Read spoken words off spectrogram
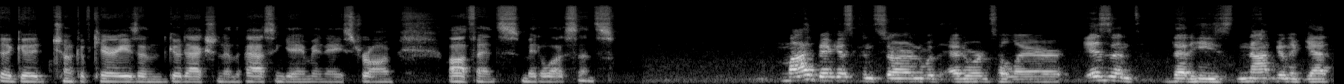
a good chunk of carries and good action in the passing game in a strong offense made a lot of sense. My biggest concern with Edwards-Helaire isn't that he's not going to get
